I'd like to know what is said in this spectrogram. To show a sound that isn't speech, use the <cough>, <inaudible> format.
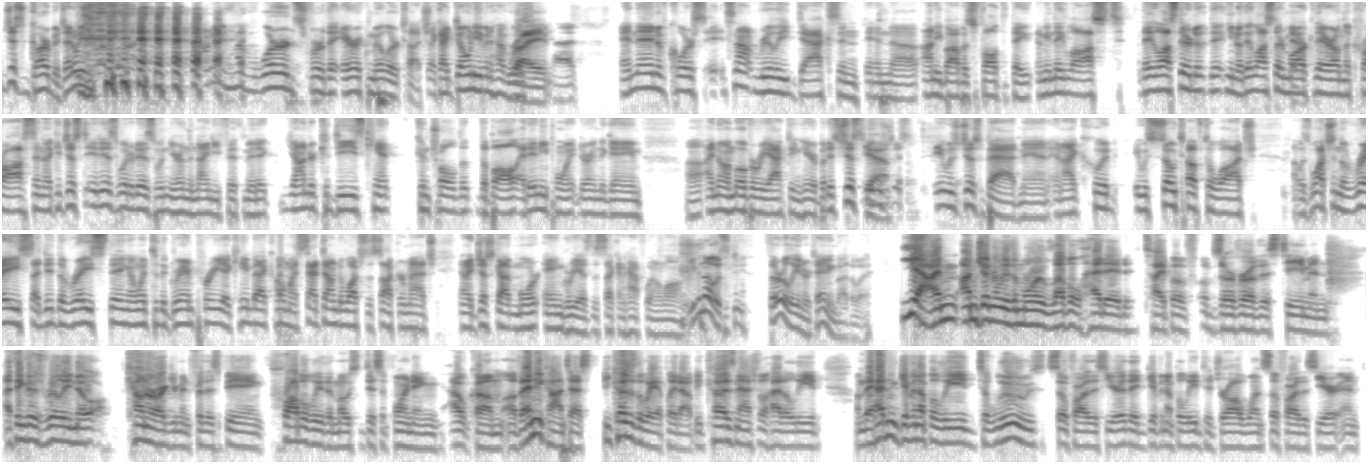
just garbage. I don't even <laughs> I don't even have words for the Eric Miller touch. Like I don't even have words right. for that. And then of course it's not really Dax and and uh, Anibaba's fault that they I mean they lost they lost their you know they lost their mark yeah. there on the cross and like it just it is what it is when you're in the 95th minute. Jhonder Cadiz can't control the, the ball at any point during the game. Uh, I know I'm overreacting here, but it's just yeah. was just it was just bad, man. And I could it was so tough to watch. I was watching the race. I did the race thing. I went to the Grand Prix. I came back home. I sat down to watch the soccer match, and I just got more angry as the second half went along. Even though it was <laughs> thoroughly entertaining, by the way. Yeah, I'm I'm generally the more level-headed type of observer of this team, and I think there's really no counter argument for this being probably the most disappointing outcome of any contest because of the way it played out. Because Nashville had a lead, um, they hadn't given up a lead to lose so far this year. They'd given up a lead to draw once so far this year, and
